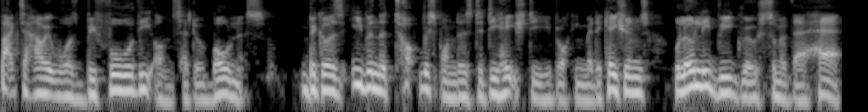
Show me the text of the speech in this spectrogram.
back to how it was before the onset of baldness? Because even the top responders to DHT blocking medications will only regrow some of their hair,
